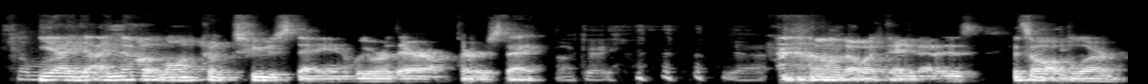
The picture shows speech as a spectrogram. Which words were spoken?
from yeah, i know it launched on tuesday and we were there on thursday. Okay. Yeah. I don't know what day that is. It's all a blur.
